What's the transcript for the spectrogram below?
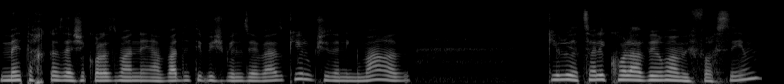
מתח כזה שכל הזמן אה, עבדתי בשביל זה, ואז כאילו כשזה נגמר, אז כאילו יצא לי כל האוויר מהמפרשים,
